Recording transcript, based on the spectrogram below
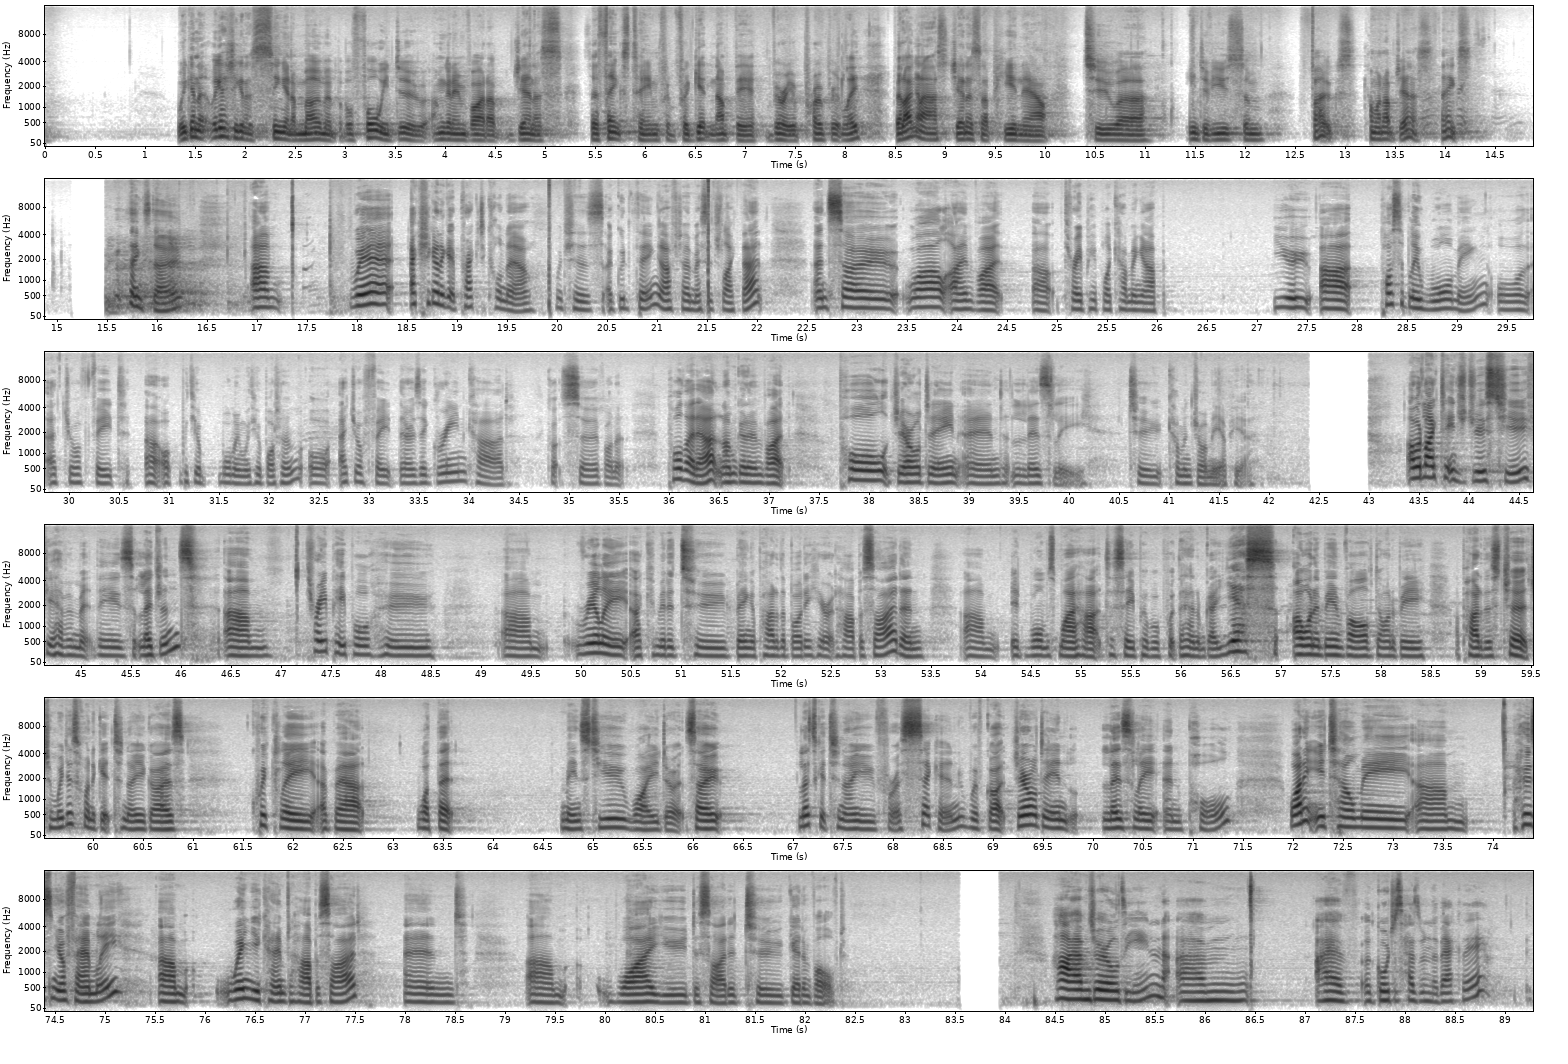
We're, gonna, we're actually going to sing in a moment, but before we do, I'm going to invite up Janice. So thanks, team, for, for getting up there very appropriately. But I'm going to ask Janice up here now to uh, interview some folks. Come on up, Janice. Thanks. Thanks, Dave. Um, we're actually going to get practical now, which is a good thing after a message like that. And so while I invite uh, three people are coming up, you are possibly warming or at your feet, uh, with your warming with your bottom, or at your feet there is a green card, got serve on it. Pull that out, and I'm going to invite Paul, Geraldine, and Leslie to come and join me up here. I would like to introduce to you, if you haven't met these legends, um, three people who um, really are committed to being a part of the body here at Harbourside and um, it warms my heart to see people put their hand up and go, Yes, I want to be involved, I want to be a part of this church. And we just want to get to know you guys quickly about what that means to you, why you do it. So let's get to know you for a second. We've got Geraldine, Leslie, and Paul. Why don't you tell me um, who's in your family, um, when you came to Harbourside, and um, why you decided to get involved? Hi, I'm Geraldine. Um, I have a gorgeous husband in the back there,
